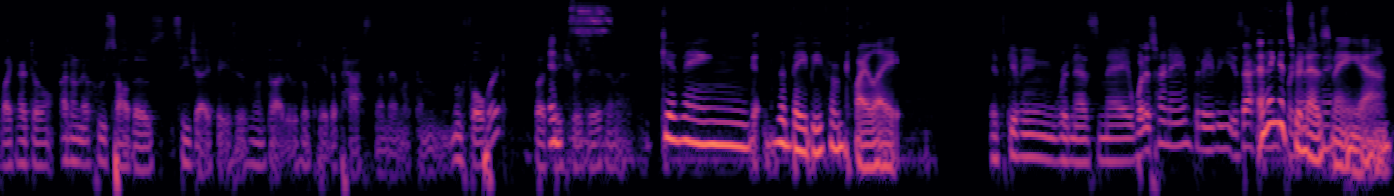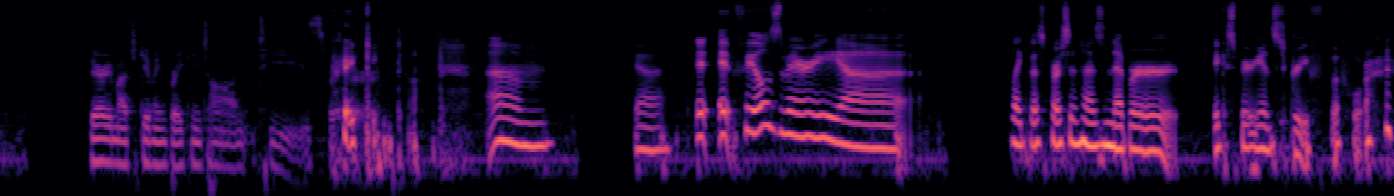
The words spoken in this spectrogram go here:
Like I don't I don't know who saw those CGI faces and thought it was okay to pass them and let them move forward, but it's they sure did. And giving the baby from Twilight. It's giving Renesmee. What is her name? The baby is that? I think name? it's Renesmee? Renesmee. Yeah. Very much giving Breaking Dawn tease for Breaking sure. Dawn. Um, yeah. It it feels very uh like this person has never experienced grief before.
